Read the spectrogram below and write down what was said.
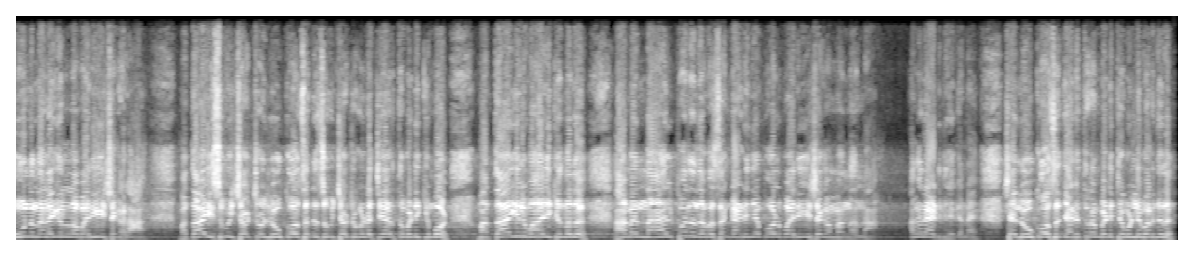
മൂന്ന് നിലകളുള്ള പരീക്ഷകളാ. മത്തായി സുവിശേഷവും ലൂക്കോസിന്റെ സുവിശേഷവും കൂടെ ചേർത്ത് പഠിക്കുമ്പോൾ മത്തായിൽ വായിക്കുന്നത് ആമൻ നാൽപ്പത് ദിവസം കഴിഞ്ഞപ്പോൾ പരീക്ഷകം വന്നെന്നാ. അങ്ങനെ അടിഞ്ഞേക്കണേ പക്ഷെ ലൂക്കോസ് ചരിത്രം പഠിച്ച പുള്ളി പറഞ്ഞത്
